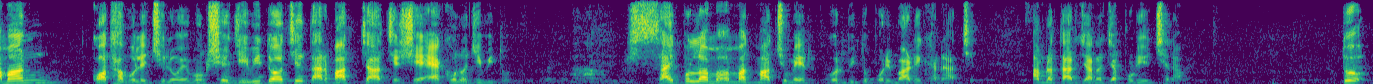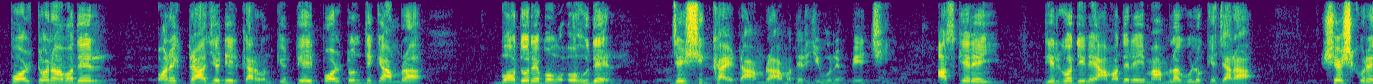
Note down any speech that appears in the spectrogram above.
আমান কথা বলেছিল এবং সে জীবিত আছে, তার বাচ্চা আছে, সে এখনও জীবিত। সাইফুল্লাহ মোহাম্মদ মাসুমের গর্বিত পরিবার এখানে আছে। আমরা তার জানাজা পড়িয়েছিলাম। তো পল্টন আমাদের অনেক ট্রাজেডির কারণ, কিন্তু এই পল্টন থেকে আমরা বদর এবং অহুদের যেই শিক্ষা, এটা আমরা আমাদের জীবনে পেয়েছি। আজকের এই দীর্ঘদিনে আমাদের এই মামলাগুলোকে যারা শেষ করে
